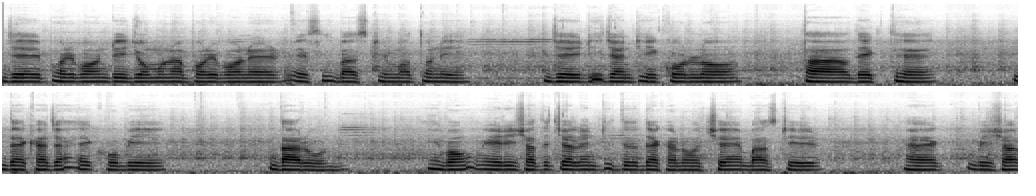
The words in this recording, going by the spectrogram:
যে পরিবহনটি যমুনা পরিবহনের এসি বাসটির মতনই যে ডিজাইনটি করল, তা দেখতে দেখা যায় খুবই দারুণ। এবং এরই সাথে চ্যানেলটিতে দেখানো হচ্ছে বাসটির এক বিশাল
